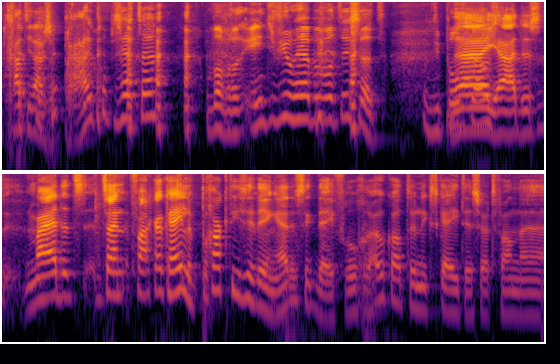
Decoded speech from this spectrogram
gaat hij nou zijn pruik opzetten? Omdat we dat interview hebben, wat is dat? Op die podcast? Nee, ja, dus, maar dat, het zijn vaak ook hele praktische dingen. Hè? Dus ik deed vroeger ook al toen ik skate een soort van... Uh,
